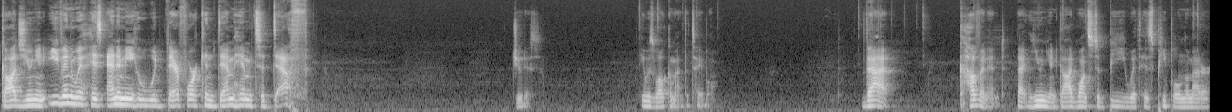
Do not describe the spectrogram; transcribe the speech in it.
God's union even with his enemy who would therefore condemn him to death. Judas. He was welcome at the table. That covenant, that union, God wants to be with his people no matter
